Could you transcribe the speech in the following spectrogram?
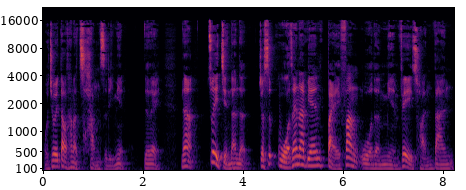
我就会到他的场子里面，对不对？那最简单的。就是我在那边摆放我的免费传单，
